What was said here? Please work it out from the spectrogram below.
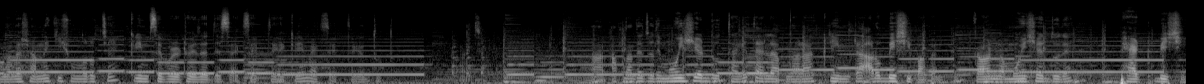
আমাদের সামনে কি সুন্দর হচ্ছে ক্রিম সেপারেট হয়ে যাচ্ছে এক সাইড থেকে ক্রিম এক সাইড থেকে দুধ। আচ্ছা। আর আপনাদের যদি মহিষের দুধ থাকে, তাহলে আপনারা ক্রিমটা আরও বেশি পাবেন, কারণ মহিষের দুধে ফ্যাট বেশি।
